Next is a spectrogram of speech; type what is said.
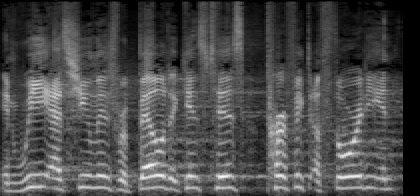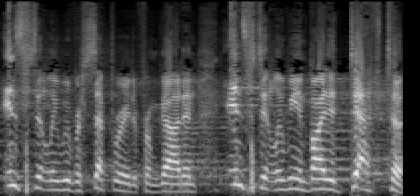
And we as humans rebelled against his perfect authority, and instantly we were separated from God. And instantly we invited death to,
